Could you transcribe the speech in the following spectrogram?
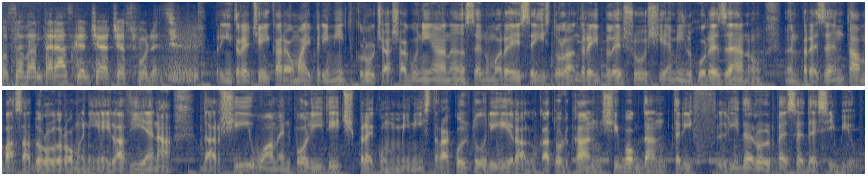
o să vă întărească în ceea ce spuneți. Printre cei care au mai primit crucea șaguniană se numără eseistul Andrei Pleșu și Emil Hurezeanu, în prezent ambasadorul României la Viena, dar și oameni politici precum ministra culturii Raluca Turcan și Bogdan Trif, liderul PSD Sibiu.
